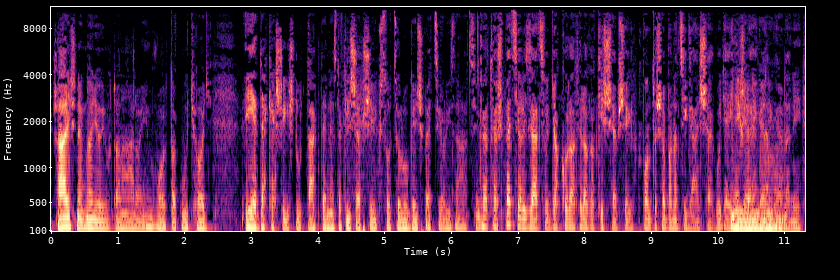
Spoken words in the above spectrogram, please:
És hál' nagyon jó tanáraim voltak, úgyhogy érdekes is tudták tenni ezt a kisebbség szociológiai specializációt. Tehát a specializáció gyakorlatilag a kisebbség, pontosabban a cigányság, ugye? Így igen, is lehetne igen, mondani. Igen.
